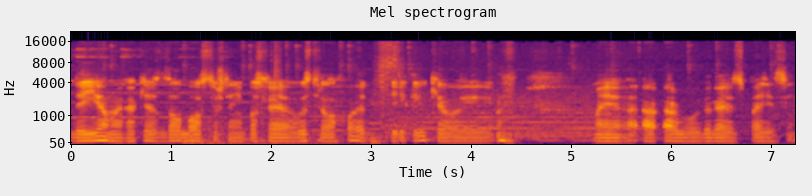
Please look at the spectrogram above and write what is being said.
Да ё как я задолбался, что они после выстрела ходят, перекликиваю, и мои а- арбы убегают с позиций.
